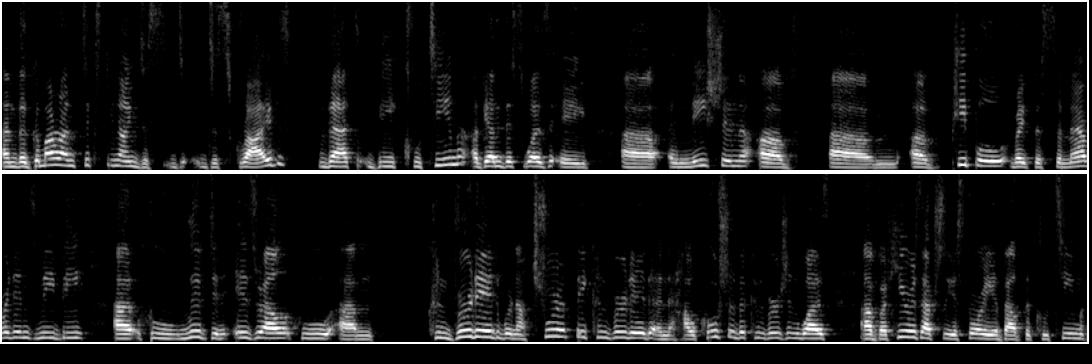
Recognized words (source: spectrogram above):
And the Gemara on 69 des- describes that the Kutim, again, this was a, uh, a nation of, um, of people, right? The Samaritans, maybe, uh, who lived in Israel, who um, converted. We're not sure if they converted and how kosher the conversion was. Uh, but here is actually a story about the Kutim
